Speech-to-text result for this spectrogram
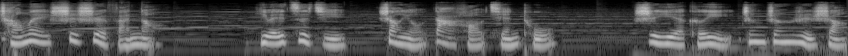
常为世事烦恼，以为自己尚有大好前途。事业可以蒸蒸日上，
